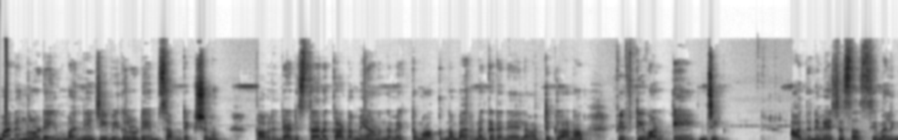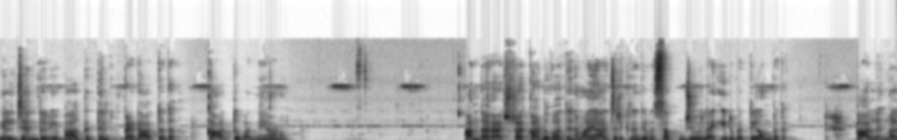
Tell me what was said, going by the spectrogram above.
വനങ്ങളുടെയും വന്യജീവികളുടെയും സംരക്ഷണം പൗരന്റെ അടിസ്ഥാന കടമയാണെന്ന് വ്യക്തമാക്കുന്ന ഭരണഘടനയിലെ ആർട്ടിക്കിളാണ് ഫിഫ്റ്റി വൺ എ ജി. അധിനിവേശ സസ്യം അല്ലെങ്കിൽ ജന്തു വിഭാഗത്തിൽ പെടാത്തത് കാട്ടുപന്നിയാണ്. അന്താരാഷ്ട്ര കടുവ ദിനമായി ആചരിക്കുന്ന ദിവസം ജൂലൈ ഇരുപത്തി ഒമ്പത് പാലങ്ങൾ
